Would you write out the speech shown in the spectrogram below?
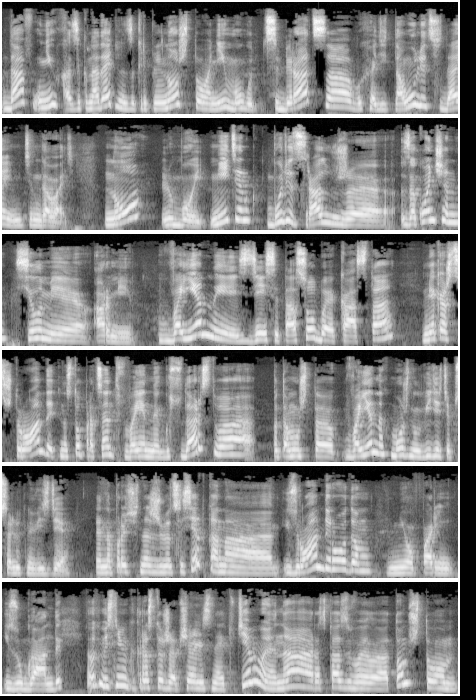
Да, у них законодательно закреплено, что они могут собираться, выходить на улицу, да, и митинговать. Но любой митинг будет сразу же закончен силами армии. Военные здесь это особая каста, мне кажется, что Руанда это на 100% военное государство, потому что военных можно увидеть абсолютно везде. Напротив нас живет соседка, она из Руанды родом, у нее парень из Уганды. И вот мы с ними как раз тоже общались на эту тему, и она рассказывала о том, что,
